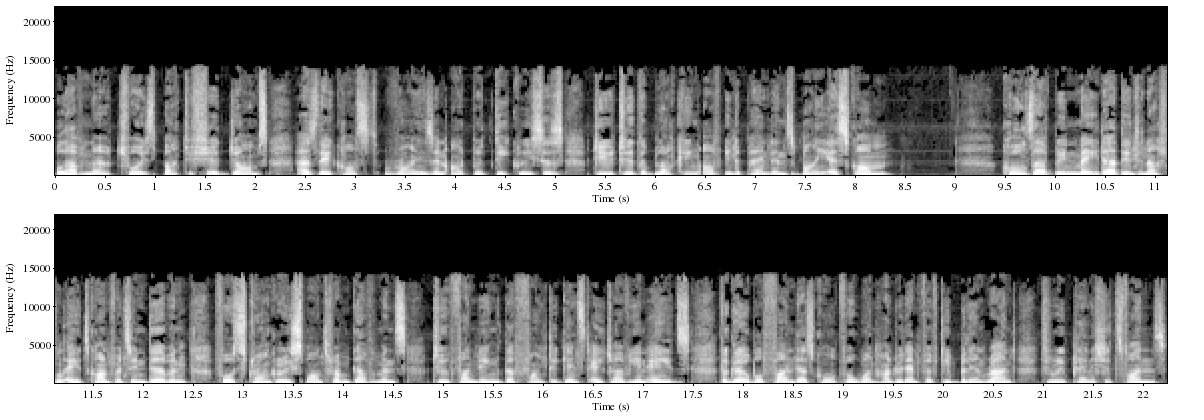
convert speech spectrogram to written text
will have no choice but to shed jobs as their costs rise and output decreases due to the blocking of independence by Eskom. Calls have been made at the International AIDS Conference in Durban for a stronger response from governments to funding the fight against HIV and AIDS. The Global Fund has called for 150 billion rand to replenish its funds.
